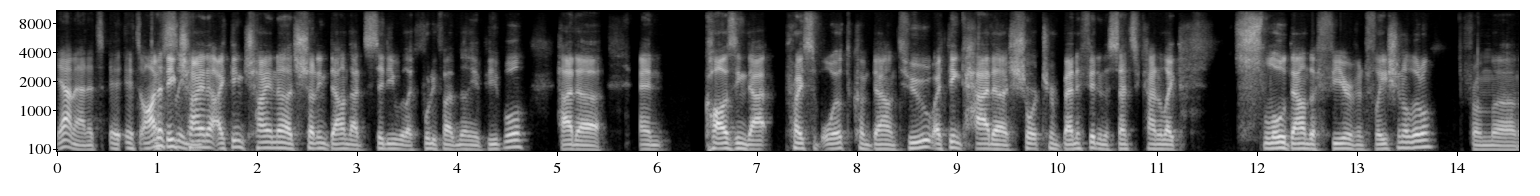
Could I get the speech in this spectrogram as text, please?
yeah, man, it's it's honestly. I think China. I think China shutting down that city with like 45 million people had a and causing that price of oil to come down too. I think had a short term benefit in the sense to kind of like slow down the fear of inflation a little from uh,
